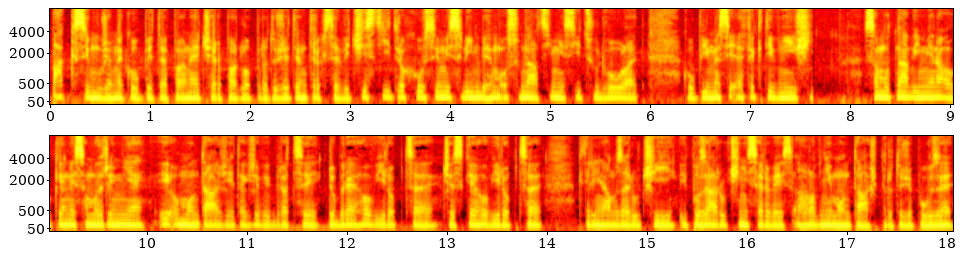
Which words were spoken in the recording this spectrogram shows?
pak si můžeme koupit teplné čerpadlo, protože ten trh se vyčistí trochu, si myslím, během 18 měsíců, dvou let. Koupíme si efektivnější Samotná výměna oken je samozřejmě i o montáži, takže vybrat si dobrého výrobce, českého výrobce, který nám zaručí i pozáruční servis a hlavně montáž, protože pouze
